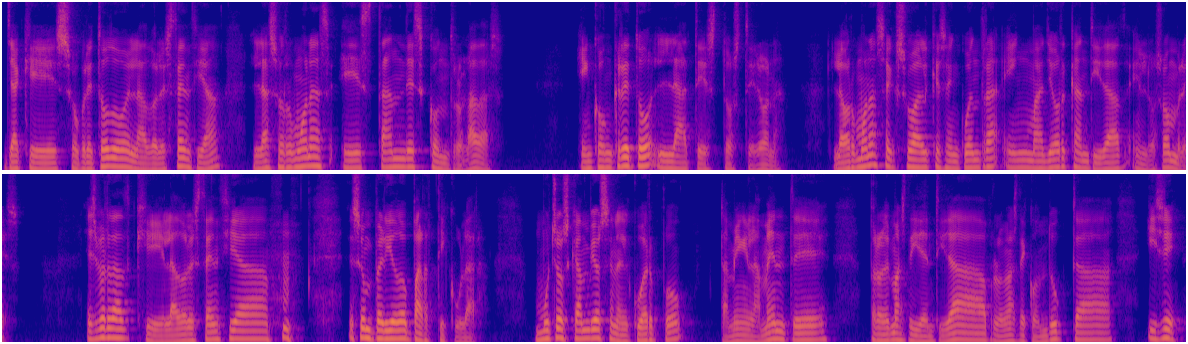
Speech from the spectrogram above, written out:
ya que sobre todo en la adolescencia las hormonas están descontroladas. En concreto, la testosterona, la hormona sexual que se encuentra en mayor cantidad en los hombres. Es verdad que la adolescencia es un periodo particular. Muchos cambios en el cuerpo, también en la mente, problemas de identidad, problemas de conducta y sí,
